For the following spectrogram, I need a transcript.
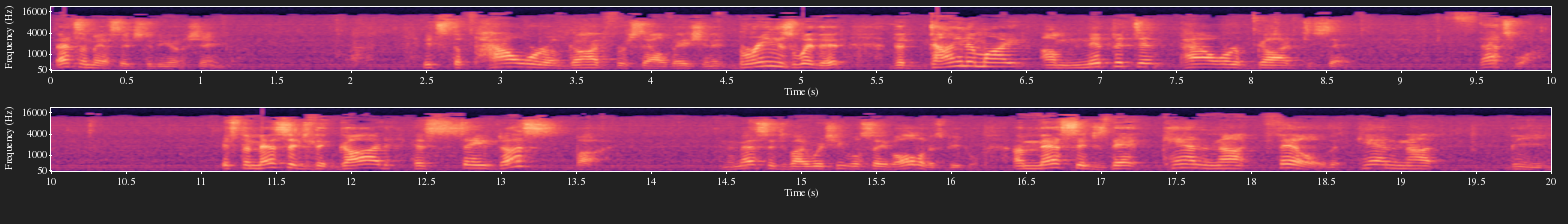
That's a message to be unashamed of. It's the power of God for salvation. It brings with it the dynamite, omnipotent power of God to save. That's why. It's the message that God has saved us by and the message by which he will save all of his people. A message that cannot fail, that cannot be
